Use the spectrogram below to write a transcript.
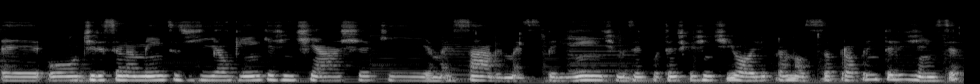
é, ou direcionamentos de alguém que a gente acha que é mais sábio, mais experiente, mas é importante que a gente olhe para a nossa própria inteligência,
